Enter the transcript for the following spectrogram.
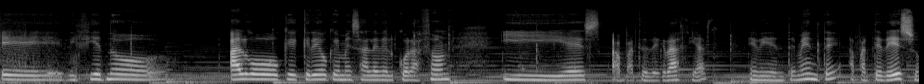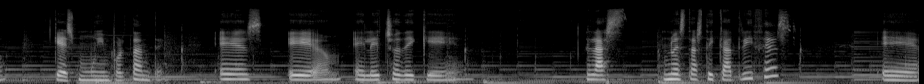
eh, diciendo algo que creo que me sale del corazón y es, aparte de gracias, evidentemente, aparte de eso, que es muy importante, es eh, el hecho de que nuestras cicatrices eh,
